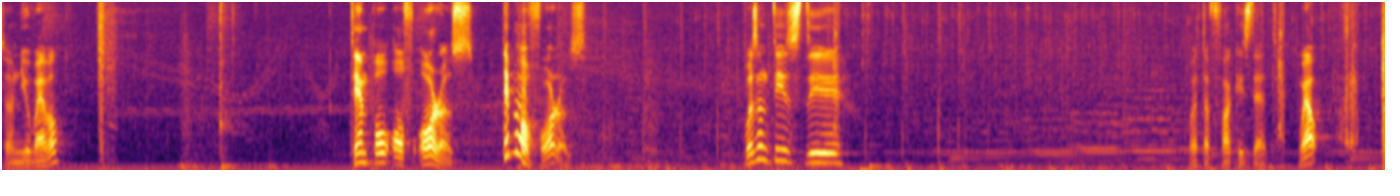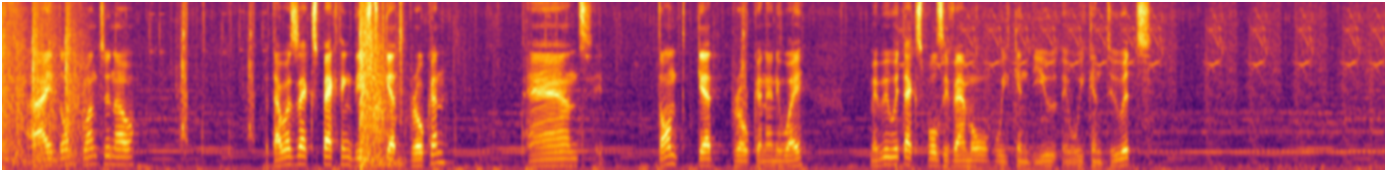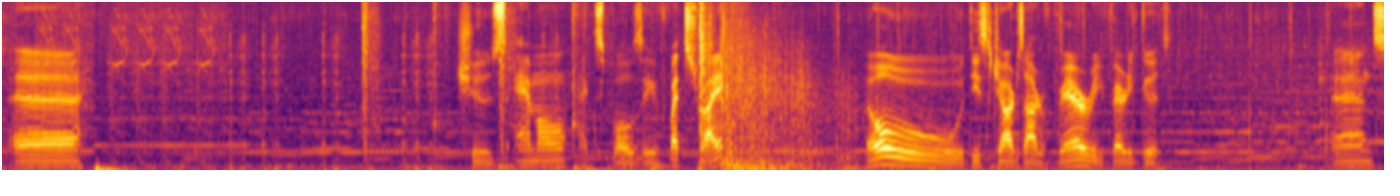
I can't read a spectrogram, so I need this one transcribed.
So new level. Temple of Oros. Temple of Oros. Wasn't this the... What the fuck is that? Well, I don't want to know. But I was expecting this to get broken. And it don't get broken anyway. Maybe with explosive ammo we can do we can do it. Uh, choose ammo, explosive. Let's try it. Oh, these jars are very, very good. And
